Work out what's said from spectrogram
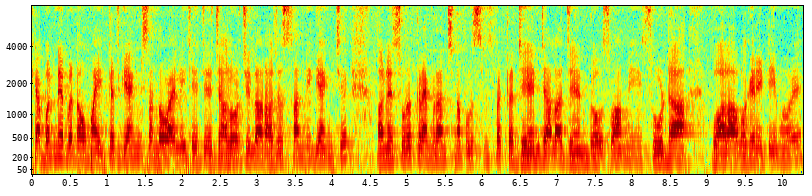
કે આ બંને બનાવમાં એક જ ગેંગ સંડોવાયેલી છે, જે જાલોર જિલ્લા રાજસ્થાનની ગેંગ છે અને સુરત ક્રાઇમ બ્રાન્ચના પોલીસ ઇન્સ્પેક્ટર જયંત ઝાલા, જયંત ગૌસ્વામી સોઢા વાળા વગેરે ટીમોએ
